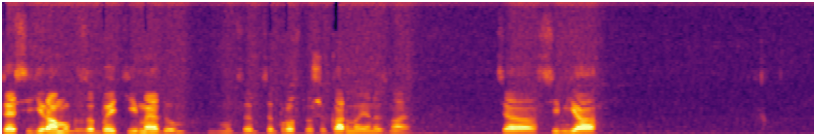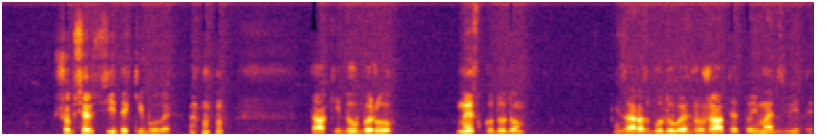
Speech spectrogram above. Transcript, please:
10 рамок забиті медом. Ну це, це просто шикарно, я не знаю. Ця сім'я. Щоб ще всі такі були. Так, іду беру миску додому. І зараз буду вигружати той мед звідти.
